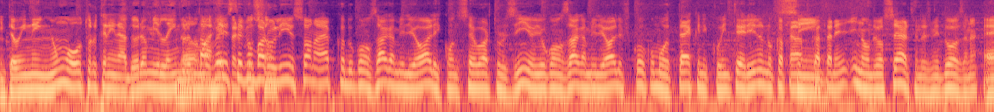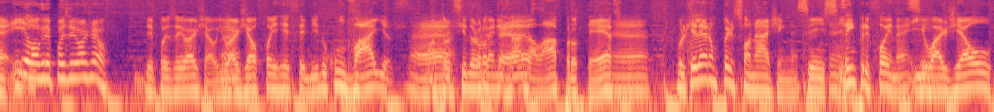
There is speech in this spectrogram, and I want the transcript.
Então, em nenhum outro treinador eu me lembro de uma Talvez teve um repercussão. barulhinho só na época do Gonzaga Milioli, quando saiu o Arthurzinho, e o Gonzaga Milioli ficou como técnico interino no Campeonato Sim. Catarinense, e não deu certo em 2012, né? É, e, e- logo depois veio o Argel. Depois veio o Argel. E É. o Argel foi recebido com vaias. É, uma torcida protesto. organizada lá, protesto. É. Porque ele era um personagem, né? Sim, sim. Sempre foi, né? Sim. E o Argel,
